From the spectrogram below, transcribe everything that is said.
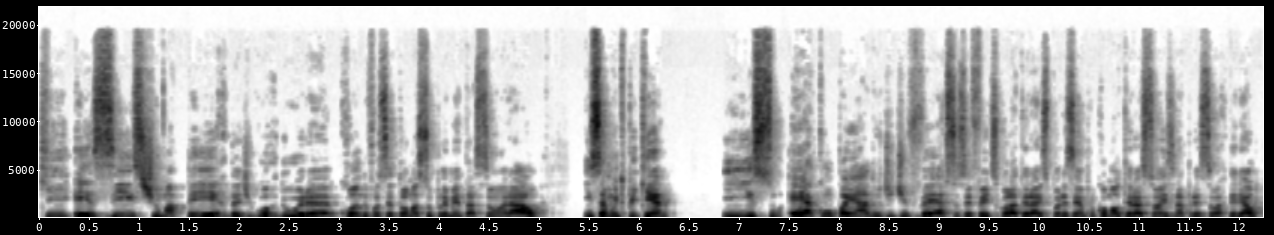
que existe uma perda de gordura quando você toma suplementação oral, isso é muito pequeno e isso é acompanhado de diversos efeitos colaterais, por exemplo, como alterações na pressão arterial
